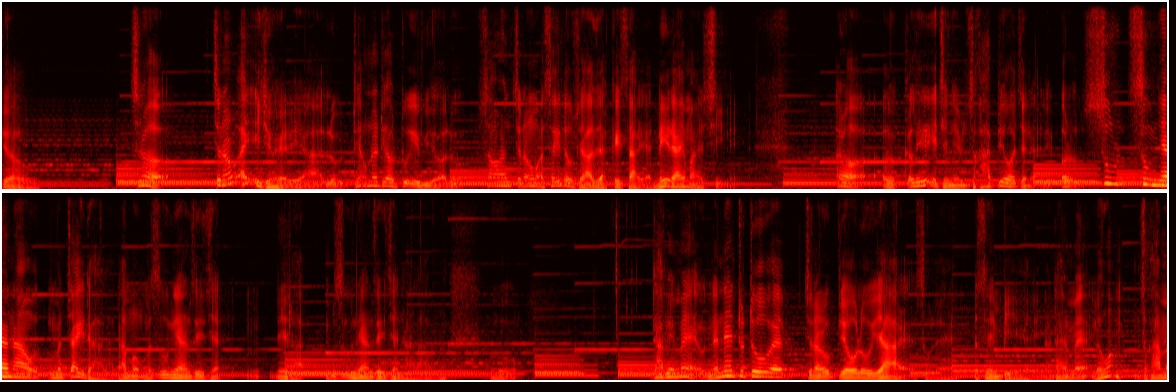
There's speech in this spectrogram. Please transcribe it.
ပြောဘူးဆိုတော့ကျွန်တော်တို့အဲ့အရွယ်တွေကလို့တယောက်နဲ့တယောက်တွေ့ပြီးတော့လို့ဆောင်းကျွန်တော်တို့မှစိတ်လှုပ်ရှားစရာကိစ္စတွေကနေ့တိုင်းမှာရှိနေအဲ့တော့ကလေးအချင်းချင်းစကားပြောကြတယ်လေအဲ့တော့စူစူညံတာကိုမကြိုက်တာလားဒါမှမဟုတ်မစူညံစေချင်လေလားမစူညံစေချင်တာလားနော်ဟို ဒါပေမဲ့နည်းနည်းတူတူပဲကျွန်တော်တို့ပြောလို့ရတယ်ဆိုလဲအဆင်ပြေတယ်လေနော်ဒါပေမဲ့လုံးဝစကားမ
